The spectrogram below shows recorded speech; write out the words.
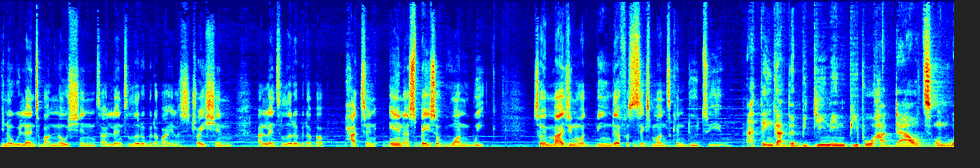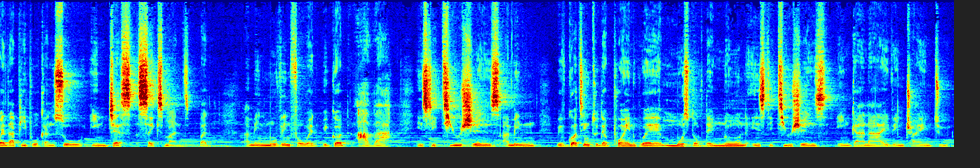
You know, we learned about notions, I learned a little bit about illustration, I learned a little bit about pattern in a space of one week. So imagine what being there for six months can do to you. I think at the beginning, people had doubts on whether people can sew in just six months. But I mean, moving forward, we got other institutions. I mean, we've gotten to the point where most of the known institutions in Ghana are even trying to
